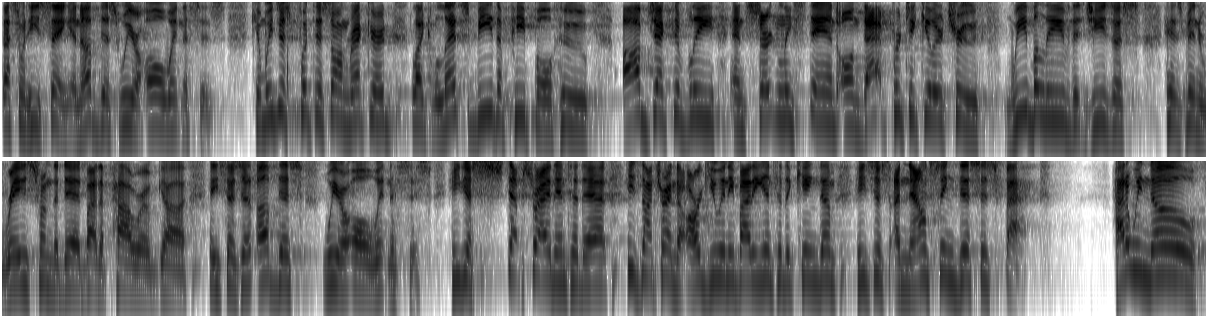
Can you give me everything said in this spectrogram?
That's what he's saying. And of this, we are all witnesses. Can we just put this on record? Like, let's be the people who objectively and certainly stand on that particular truth. We believe that Jesus has been raised from the dead by the power of God. And he says, of this, we are all witnesses. He just steps right into that. He's not trying to argue anybody into the kingdom. He's just announcing this as fact. How do we know?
